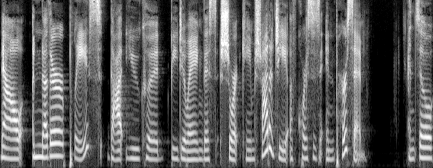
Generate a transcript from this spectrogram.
Now, another place that you could be doing this short game strategy, of course, is in person. And so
